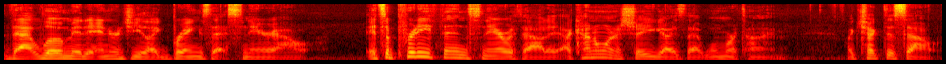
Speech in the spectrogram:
that low mid energy like brings that snare out. It's a pretty thin snare without it. I kind of want to show you guys that one more time. Like check this out.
